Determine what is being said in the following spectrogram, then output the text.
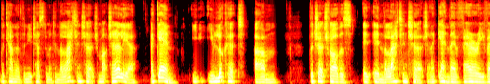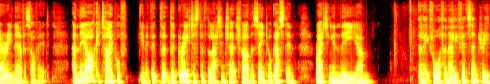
the, canon of the New Testament in the Latin Church much earlier, again, you, you look at um, the Church Fathers in, in, the Latin Church, and again, they're very, very nervous of it. And the archetypal you know, the, the, the, greatest of the Latin church fathers, St. Augustine, writing in the, um, the late fourth and early fifth century,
